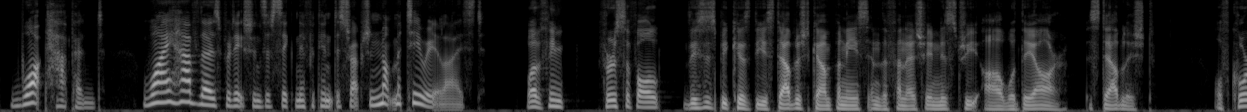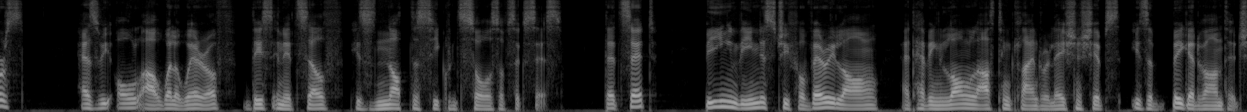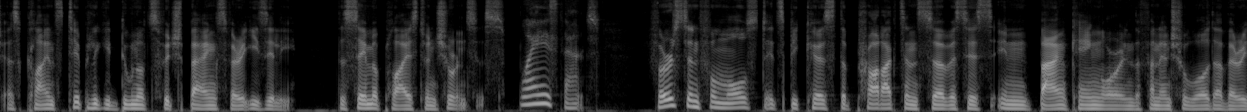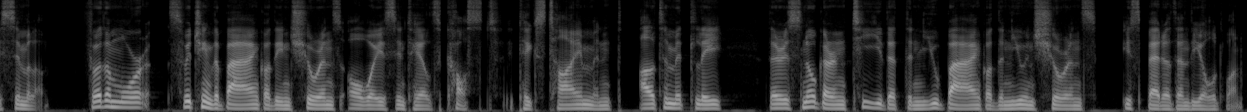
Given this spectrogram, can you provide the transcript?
what happened? Why have those predictions of significant disruption not materialized? Well, I think, first of all, this is because the established companies in the financial industry are what they are established. Of course, as we all are well aware of, this in itself is not the secret source of success. That said, being in the industry for very long and having long lasting client relationships is a big advantage, as clients typically do not switch banks very easily. The same applies to insurances. Why is that? First and foremost, it's because the products and services in banking or in the financial world are very similar. Furthermore, switching the bank or the insurance always entails cost. It takes time, and ultimately, there is no guarantee that the new bank or the new insurance is better than the old one.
